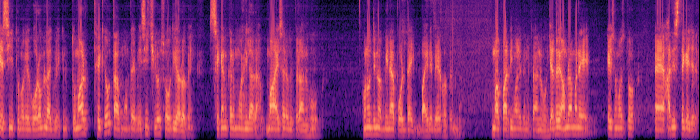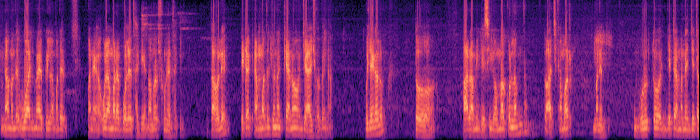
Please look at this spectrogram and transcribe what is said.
বেশি, তোমাকে গরম লাগবে, কিন্তু তোমার থেকেও তাপমাত্রা বেশি ছিল সৌদি আরবে। সেখানকার মহিলারা, মা এসার আনহু কোনোদিনও বিনা পর্দায় বাইরে বের হতেন না। মা ফাতিমা আনহু যাদের আমরা মানে এই সমস্ত হাদিস থেকে আমাদের ওয়াজ মাহফিল আমাদের মানে ওলামারা বলে থাকে, আমরা শুনে থাকি। তাহলে এটা আমাদের জন্য কেন জায়জ হবে না? বুঝে গেল? তো আর আমি বেশি লম্বা করলাম না। তো আজকে আমার মানে গুরুত্ব যেটা মানে যেটা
